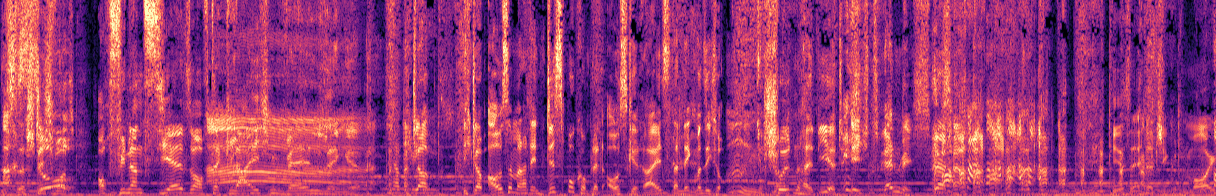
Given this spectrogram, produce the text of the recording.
das ist das Ach so. Stichwort, auch finanziell so auf der gleichen Wellenlänge. Ich glaube, ich glaub, außer man hat den Dispo komplett ausgereizt, dann denkt man sich so, "Hm, Schulden halbiert. Ich trenn mich. Hier ist Energy, guten Morgen.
